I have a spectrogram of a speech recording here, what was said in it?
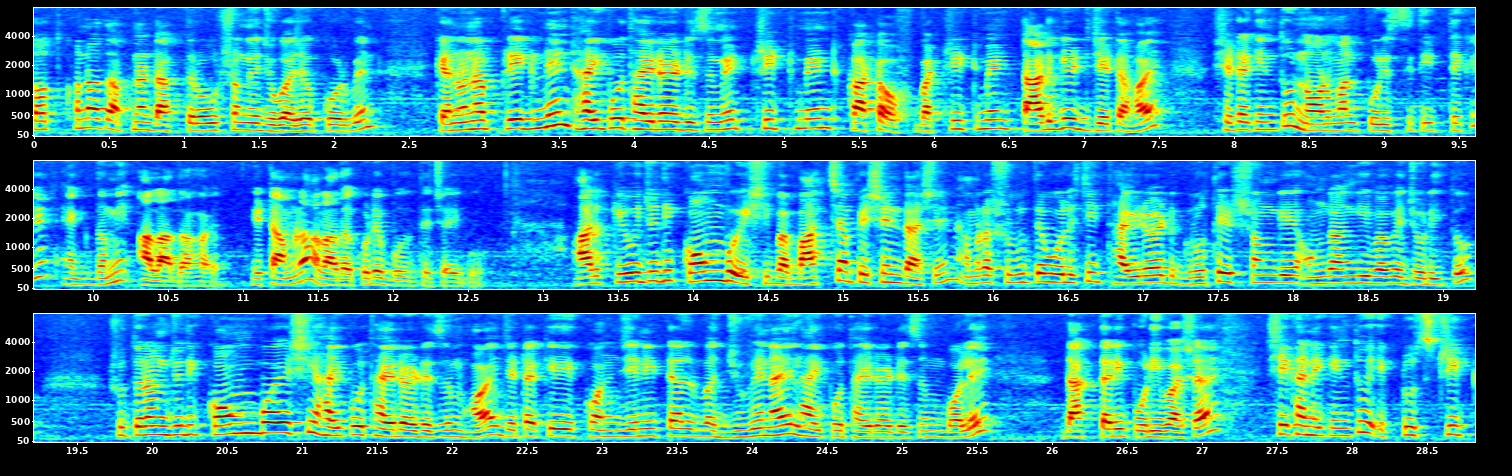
তৎক্ষণাৎ আপনার ডাক্তারবাবুর সঙ্গে যোগাযোগ করবেন। কেননা প্রেগনেন্ট হাইপোথাইরয়েডিজমের ট্রিটমেন্ট কাট অফ বা ট্রিটমেন্ট টার্গেট যেটা হয় সেটা কিন্তু নর্মাল পরিস্থিতির থেকে একদমই আলাদা হয়। এটা আমরা আলাদা করে বলতে চাইব। আর কেউ যদি কম বয়সী বা বাচ্চা পেশেন্ট আসেন, আমরা শুরুতে বলেছি থাইরয়েড গ্রোথের সঙ্গে অঙ্গাঙ্গিভাবে জড়িত। সুতরাং যদি কম বয়সী হাইপোথাইরয়েডিজম হয়, যেটাকে কনজেনিটাল বা জুভেনাইল হাইপোথাইরয়েডিজম বলে ডাক্তারি পরিভাষায়, সেখানে কিন্তু একটু স্ট্রিক্ট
